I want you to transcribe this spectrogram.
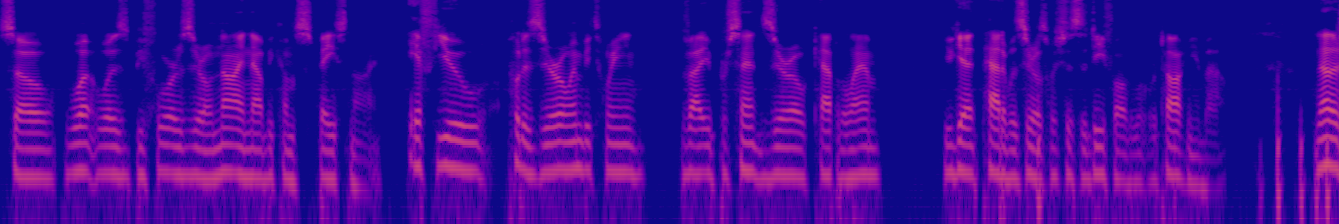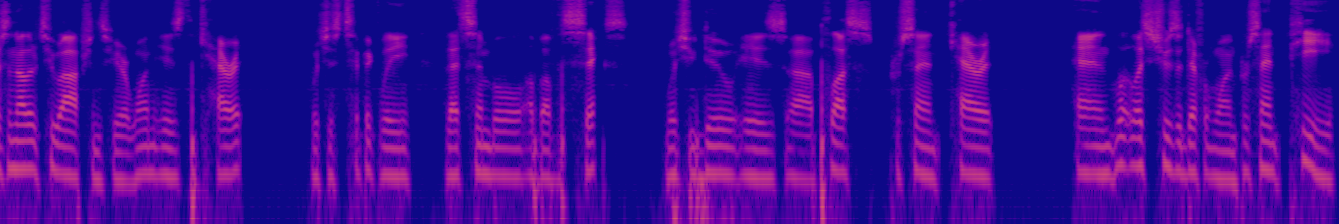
So what was before 09 now becomes space 9. If you put a zero in between value percent zero capital M, you get padded with zeros, which is the default of what we're talking about. Now there's another two options here. One is the caret, which is typically that symbol above the six. What you do is uh, plus percent caret, and let's choose a different one. Percent P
